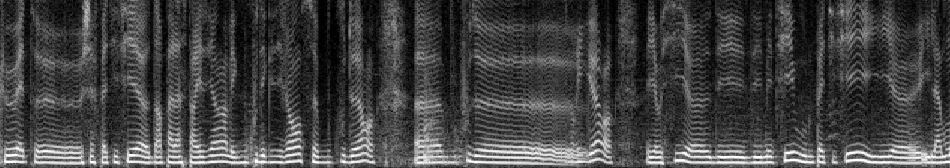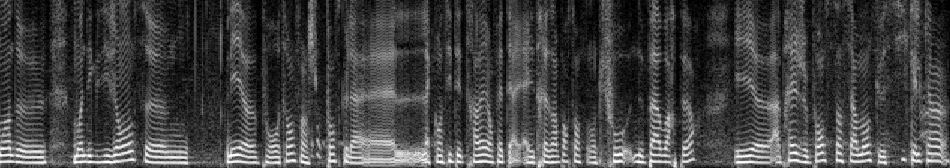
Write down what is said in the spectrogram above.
que être chef pâtissier d'un palace parisien avec beaucoup d'exigences, beaucoup d'heures, beaucoup de, rigueur. Il y a aussi des, des, métiers où le pâtissier il, il a moins de moins d'exigences Mais euh, pour autant, enfin, je pense que la, la, quantité de travail, en fait, elle, est très importante. Donc, il faut ne pas avoir peur. Et euh, après, je pense sincèrement que si quelqu'un,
